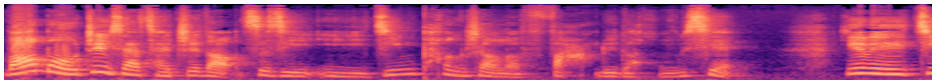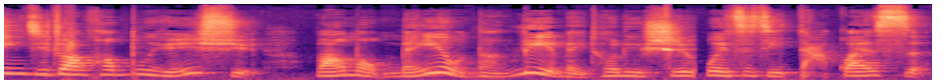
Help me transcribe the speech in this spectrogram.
王某这下才知道自己已经碰上了法律的红线。因为经济状况不允许，王某没有能力委托律师为自己打官司。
